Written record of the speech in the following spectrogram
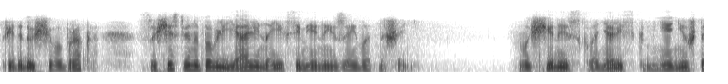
предыдущего брака существенно повлияли на их семейные взаимоотношения. Мужчины склонялись к мнению, что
